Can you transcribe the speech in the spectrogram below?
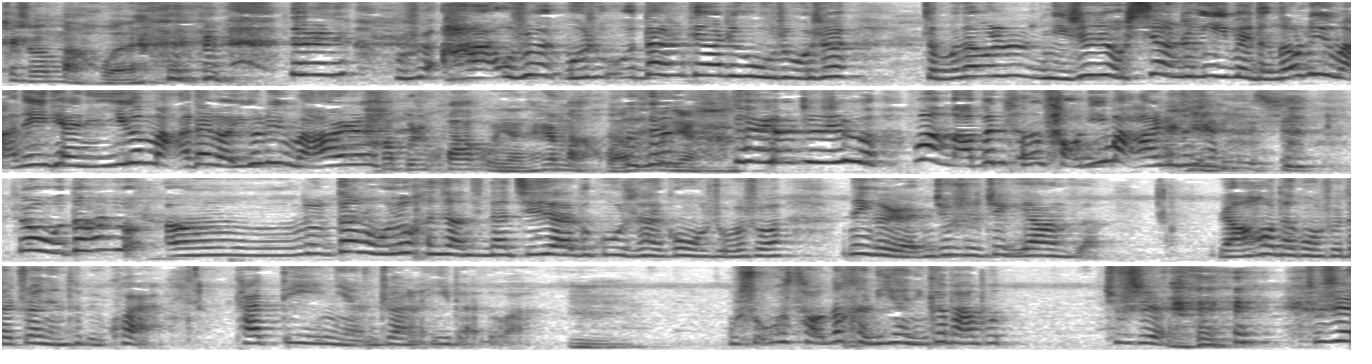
这什么马环？但是我说啊，我说我说我当时听到这个故事我说怎么的？我说你这有象征意味。等到绿马那一天，你一个马代表一个绿马，然后她不是花姑娘，她是马环姑娘。对，然后就是个万马奔腾草泥马，真的是。然后我当时就嗯，就但是我又很想听他接下来的故事。他跟我说说那个人就是这个样子，然后他跟我说他赚钱特别快，他第一年赚了一百多万。嗯，我说我操，那很厉害，你干嘛不就是 就是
